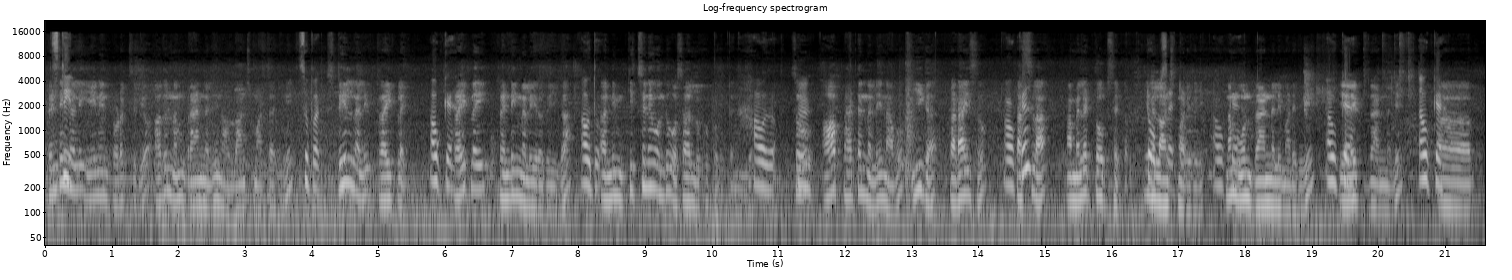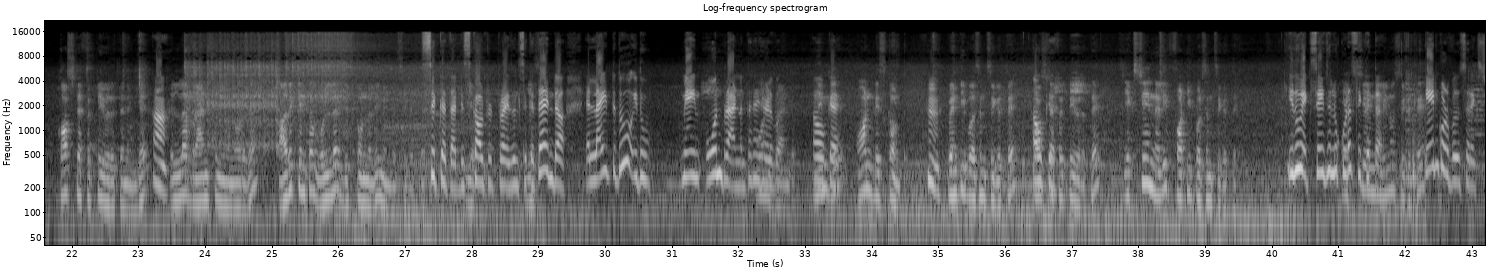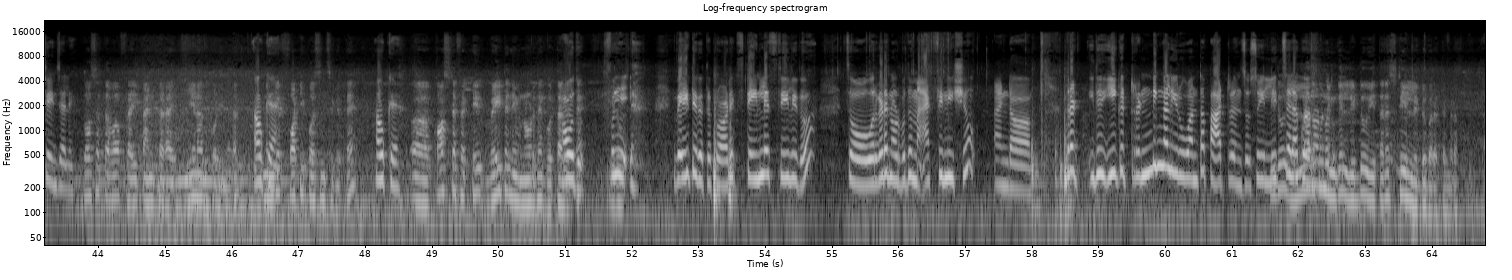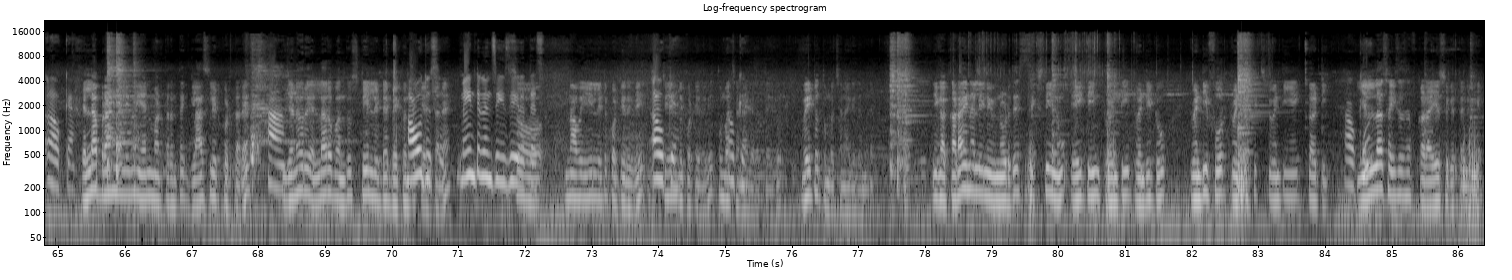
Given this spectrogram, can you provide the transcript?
ಟ್ರೆಂಡಿಂಗ್ನಲ್ಲಿ ಏನೇನ್ ಪ್ರಾಡಕ್ಟ್ಸ್ ಇದೆಯೋ ಅದನ್ನ ನಮ್ಮ ಬ್ರ್ಯಾಂಡ್ನಲ್ಲಿ ನಾವು ಲಾಂಚ್ ಮಾಡ್ತಾ ಇದೀವಿ ಸೂಪರ್ ಸ್ಟೀಲ್ನಲ್ಲಿ ಟ್ರೈಪ್ಲೈ ಓಕೆ ಟ್ರೈಪ್ಲೈ ಟ್ರೆಂಡಿಂಗ್ನಲ್ಲಿ ಇರೋದು ಈಗ. ಹೌದು. ನಿಮ್ ಕಿಚನ್ ಒಂದು ಹೊಸ ಲುಕ್ ಕೊಡುತ್ತೆ ನಿಮ್ಗೆ. ಹೌದು. ಸೊ ಆ ಪ್ಯಾಟರ್ನ್ನಲ್ಲಿ ನಾವು ಈಗ ಕಡಾಯಿಸು ಟಸ್ಲಾ ಆಮೇಲೆ ಟೋಪ್ ಸೆಟ್ ಲಾಂಚ್ ಮಾಡಿದೀವಿ. ನಮ್ಮ ಓನ್ ಬ್ರ್ಯಾಂಡ್ನಲ್ಲಿ ಮಾಡಿದೀವಿ. ಎಲೆಕ್ಟ್ ಬ್ರ್ಯಾಂಡ್ನಲ್ಲಿ. ಓಕೆ ಕಾಸ್ಟ್ ಎಫೆಕ್ಟಿವ್ ಇರುತ್ತೆ ನಿಮ್ಗೆ. ಎಲ್ಲ ಬ್ರ್ಯಾಂಡ್ಸ್ ನೀವು ನೋಡಿದ್ರೆ ಅದಕ್ಕಿಂತ ಒಳ್ಳೆ ಡಿಸ್ಕೌಂಟ್ನಲ್ಲಿ ನಿಮ್ಗೆ ಸಿಗುತ್ತೆ. ಸಿಕ್ಕತ್ತೆ? ಡಿಸ್ಕೌಂಟೆಡ್ ಪ್ರೈಸ್ ಅಲ್ಲಿ ಸಿಕ್ಕತ್ತೆ? ಅಂಡ್ ಲೈಟ್ದು ಇದು ಮೇನ್ ಓನ್ ಬ್ರ್ಯಾಂಡ್ ಅಂತಾನೆ ಹೇಳ್ಬೋದು. Okay on discount twenty percent ಸಿಗುತ್ತೆ. ಕಾಸ್ಟ್ ಎಫೆಕ್ಟಿವ್ ಇರುತ್ತೆ. ಎಕ್ಸ್ಚೇಂಜ್ನಲ್ಲಿ ಫಾರ್ಟಿ ಪರ್ಸೆಂಟ್ ಸಿಗುತ್ತೆ. ಇದು ಎಕ್ಸ್ಚೇಂಜ್ ಅಲ್ಲೂ ಕೂಡ ಸಿಗುತ್ತೆ. ಏನ್ ಕೊಡ್ಬೋದು ಸರ್ ಎಕ್ಸ್ಚೇಂಜ್ ಅಲ್ಲಿ? ದೋಸೆ ತವಾ ಫ್ರೈ ಪ್ಯಾನ್ ಕಡಾಯಿ ಏನಾದ್ರು ಕೊಡಿ ಮೇಡಮ್. ನಿಮಗೆ ಫಾರ್ಟಿ ಪರ್ಸೆಂಟ್ ಸಿಗುತ್ತೆ. ಓಕೆ ಕಾಸ್ಟ್ ಎಫೆಕ್ಟಿವ್ ವೆಯ್ಟ್ ನೀವು ನೋಡಿದ್ರೆ ಹೌದು. ಗೊತ್ತಾಗುತ್ತೆ ಫುಲ್ ವೆಯ್ಟ್ ಇರುತ್ತೆ ಪ್ರಾಡಕ್ಟ್ ಸ್ಟೇನ್ಲೆಸ್ ಸ್ಟೀಲ್ ಇದು. ಸೊ ಹೊರಗಡೆ ನೋಡ್ಬೋದು ಮ್ಯಾಟ್ ಫಿನಿಶು ಅಂಡ್ ಅಂದ್ರೆ ಇದು ಈಗ ಟ್ರೆಂಡಿಂಗ್ ಅಲ್ಲಿ ಇರುವಂತ ಪ್ಯಾಟ್ರನ್ಸ್ ಸೊ ಈ ಲಿಡ್ಸ್ ಎಲ್ಲ ಕೂಡ ನಿಮಗೆ ನೋಡ್ಬೋದು. ನಿಮ್ಗೆ ಲಿಡ್ ಈ ತರ ಸ್ಟೀಲ್ ಲಿಡ್ ಬರುತ್ತೆ ಮೇಡಮ್ ಎಲ್ಲಾ ಬ್ರಾಂಡ್ನಲ್ಲಿ ಏನ್ ಮಾಡ್ತಾರಂತೆ ಗ್ಲಾಸ್ ಲಿಡ್ ಕೊಡ್ತಾರೆ. ಜನರು ಎಲ್ಲರೂ ಬಂದು ಸ್ಟೀಲ್ ಲಿಡ್ ಬೇಕು ಅಂತ ಕೇಳ್ತಾರೆ. ಮೇಂಟೆನೆನ್ಸ್ ಈಸಿ ಇರುತ್ತೆ. ನಾವು ಈ ಲಿಡ್ ಕೊಟ್ಟಿದೀವಿ. ಸ್ಟೀಲ್ ಕೊಟ್ಟಿದೀವಿ ತುಂಬಾ ಚೆನ್ನಾಗಿರುತ್ತೆ ಇದು. ವೆಯ್ಟು ತುಂಬಾ ಚೆನ್ನಾಗಿದೆ ಮೇಡಮ್. ಈಗ ಕಡಾಯಿನಲ್ಲಿ ನೀವು ನೋಡಿದ್ರೆ sixteen eighteen twenty twenty two twenty four twenty six twenty eight thirty ಎಲ್ಲ ಸೈಜಸ್ ಆಫ್ ಕಡಾಯಿ ಸಿಗುತ್ತೆ ನಿಮಗೆ.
